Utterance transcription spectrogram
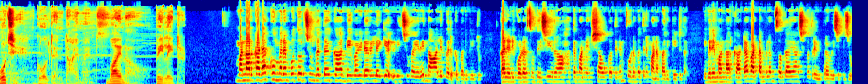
Boche gold and diamonds. Buy now pay later Mannarkkad Kumaramputhur ചുങ്കത്ത് കാർ ഡിവൈഡറിലേക്ക് ഇടിച്ചു കയറി നാല് പേർക്ക് പരിക്കേറ്റു. കല്ലടിക്കോട് സ്വദേശി റാഹത്ത് മണ്ണിൽ ഷൗക്കത്തിനും കുടുംബത്തിനുമാണ് പരിക്കേറ്റത്. ഇവരെ മണ്ണാർക്കാട്ട് വട്ടമ്പലം സ്വകാര്യ ആശുപത്രിയിൽ പ്രവേശിപ്പിച്ചു.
